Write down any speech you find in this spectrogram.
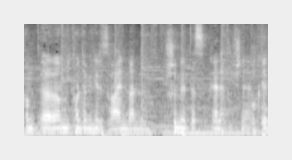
kommt äh, irgendwie kontaminiertes rein, dann schimmelt das relativ schnell. Okay.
